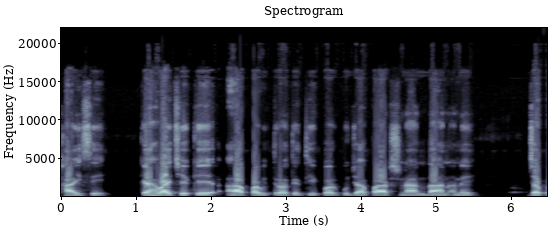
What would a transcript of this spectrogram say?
થાય છે. કહેવાય છે કે આ પવિત્ર તિથિ પર પૂજા પાઠ, સ્નાન, દાન અને જપ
